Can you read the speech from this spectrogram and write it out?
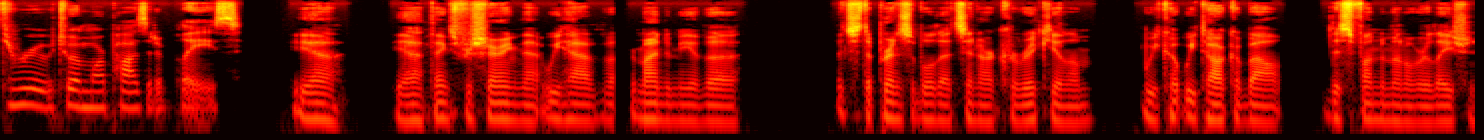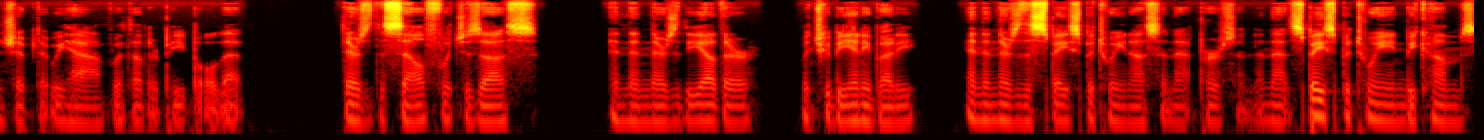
through to a more positive place Yeah. Yeah. Thanks for sharing that. We have uh, reminded me of a, it's a principle that's in our curriculum. We co- we talk about this fundamental relationship that we have with other people that there's the self, which is us, and then there's the other, which could be anybody, and then there's the space between us and that person. And that space between becomes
